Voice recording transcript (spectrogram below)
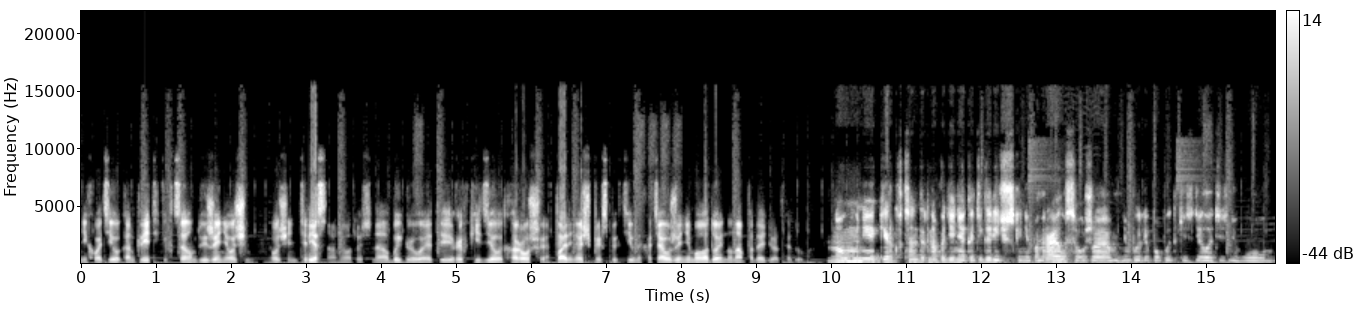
не хватило конкретики. В целом движение очень, очень интересно у него. То есть она обыгрывает и рывки делает хорошие. Парень очень перспективный, хотя уже не молодой, но нам подойдет, я думаю. Ну, мне Керк в центре нападения категорически не понравился. Уже были попытки сделать из него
